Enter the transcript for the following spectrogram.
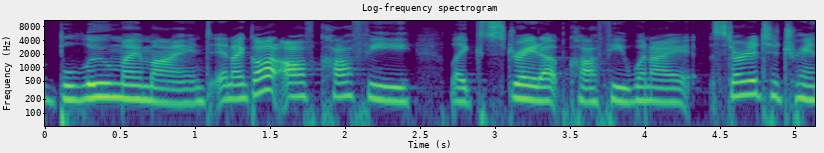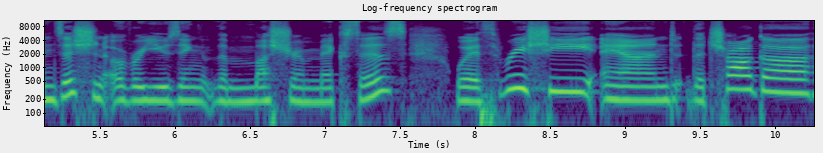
blew my mind. And I got off coffee, like straight up coffee, when I started to transition over using the mushroom mixes with reishi and the chaga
